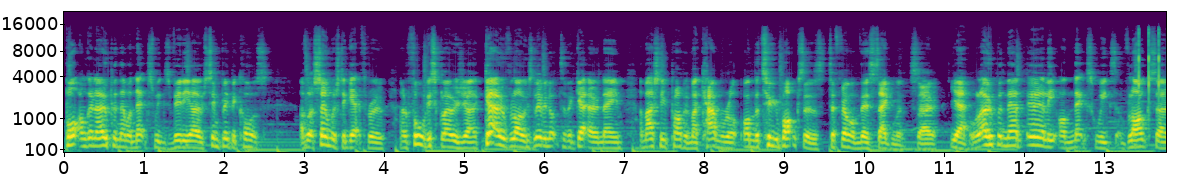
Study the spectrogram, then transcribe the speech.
but I'm going to open them on next week's video simply because I've got so much to get through. And full disclosure, Ghetto Vlogs, living up to the Ghetto name, I'm actually propping my camera up on the two boxes to film this segment. So yeah, we'll open them early on next week's vlog, so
